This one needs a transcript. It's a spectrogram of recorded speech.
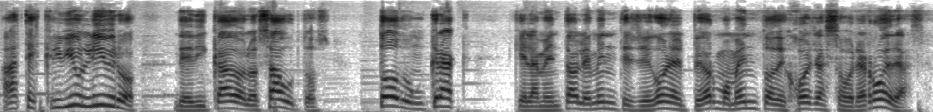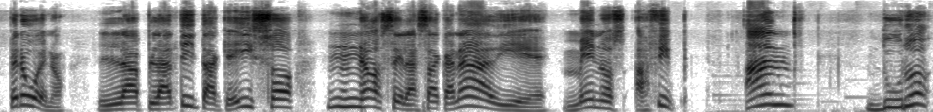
Hasta escribió un libro dedicado a los autos. Todo un crack que lamentablemente llegó en el peor momento de joyas sobre ruedas. Pero bueno, la platita que hizo no se la saca nadie, menos a FIP. Ann duró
